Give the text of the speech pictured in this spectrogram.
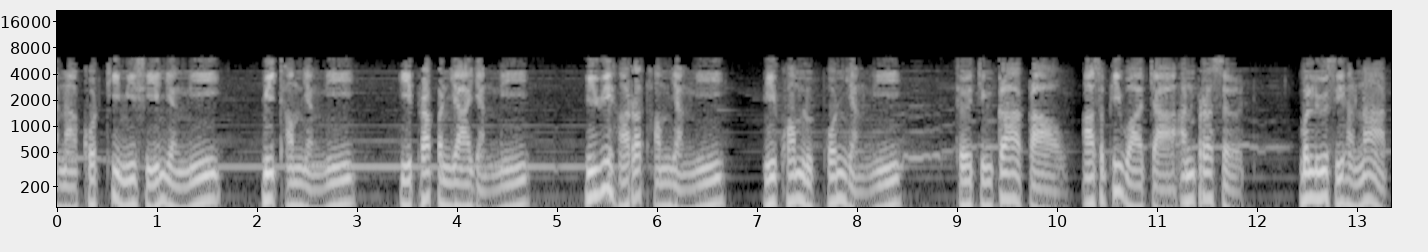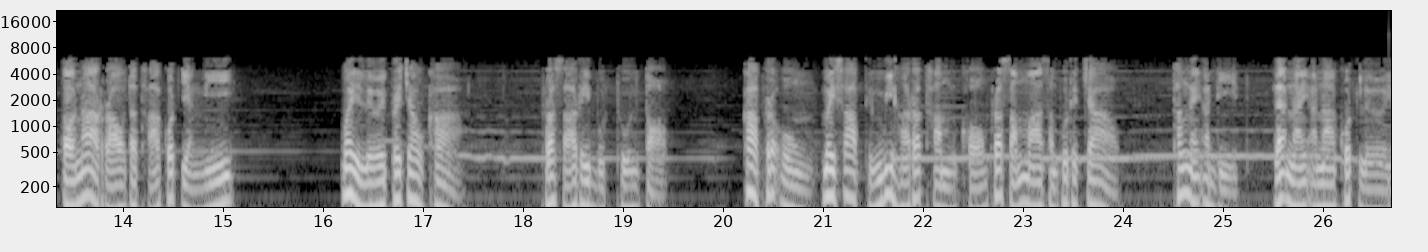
อนาคตที่มีศีลอย่างนี้ มีธรรมอย่างนี้ มีพระปัญญาอย่างนี้ มีวิหารธรรมอย่างนี้ มีความหลุดพ้นอย่างนี้ เธอจึงกล้ากล่าว อาสพิวาจาอันประเสริฐบรรลือสีหนาต่อหน้าเราตถาคตอย่างนี้ ไม่เลยพระเจ้าข้าพระสารีบุตรทูลตอบ ข้าพระองค์ไม่ทราบถึงวิหารธรรมของพระสัมมาสัมพุทธเจ้า ทั้งในอดีตและในอนาคตเลย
